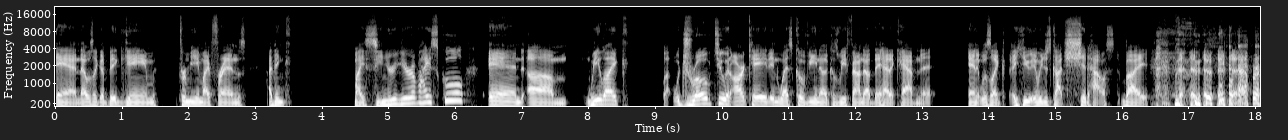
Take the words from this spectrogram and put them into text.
and that was like a big game for me and my friends. I think my senior year of high school. And um, we like drove to an arcade in West Covina because we found out they had a cabinet. And it was like a huge, and we just got shit housed by people that were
